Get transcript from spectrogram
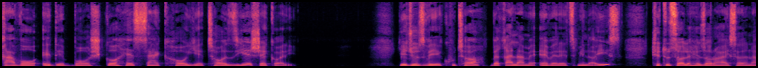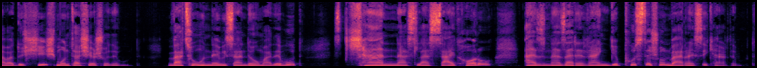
قواعد باشگاه سگهای تازی شکاری. یه جزوه کوتاه به قلم اورت میلاییس که تو سال 1896 منتشر شده بود و تو اون نویسنده اومده بود چند نسل از سگ ها رو از نظر رنگ پوستشون بررسی کرده بود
